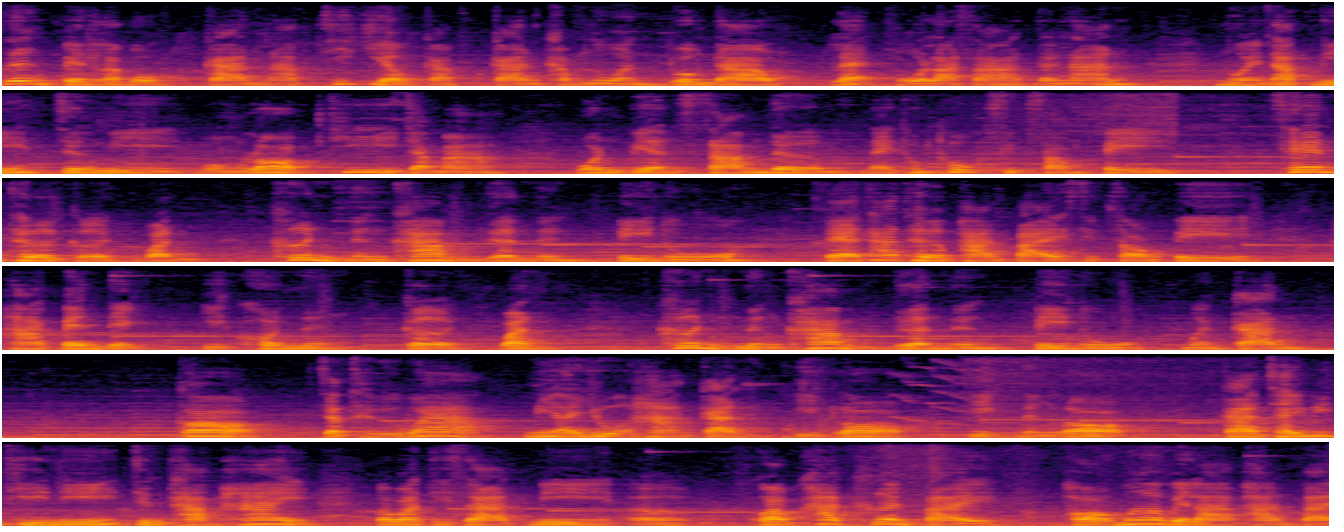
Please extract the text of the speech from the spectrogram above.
ซึ่งเป็นระบบการนับที่เกี่ยวกับการคำนวณดวงดาวและโหราศาสตร์ ดังนั้น หน่วยนับนี้จึงมีวงรอบที่จะมาวนเวียนซ้ำเดิมในทุกๆ 12 ปี เช่นเธอเกิดวันขึ้นหนึ่งค่ำเดือนหนึ่งปีหนู แต่ถ้าเธอผ่านไป 12 ปี หากเป็นเด็กอีกคนหนึ่งเกิดวันขึ้นหนึ่งค่ำเดือนหนึ่งปีหนูเหมือนกัน ก็จะถือว่ามีอายุห่างกันอีกรอบอีกหนึ่งรอบ การใช้วิธีนี้จึงทำให้ ประวัติศาสตร์มีความคาดเคลื่อนไป เพราะเมื่อเวลาผ่านไป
